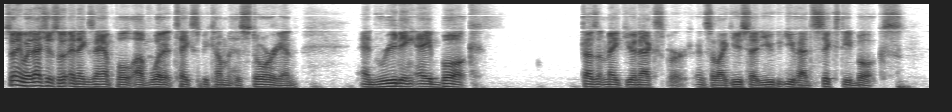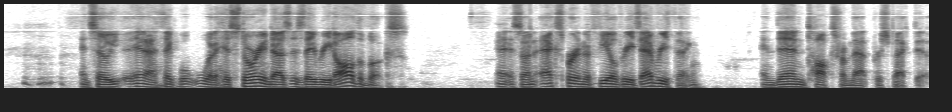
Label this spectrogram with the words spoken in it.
So, anyway, that's just an example of what it takes to become a historian. And reading a book doesn't make you an expert. And so, like you said, you, you had 60 books. Mm-hmm. And so, and I think what a historian does is they read all the books. And so, an expert in the field reads everything and then talks from that perspective.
